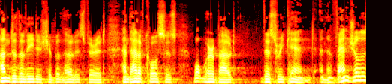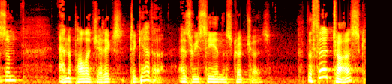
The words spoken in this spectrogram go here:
under the leadership of the Holy Spirit. And that, of course, is what we're about this weekend an evangelism and apologetics together, as we see in the scriptures. The third task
